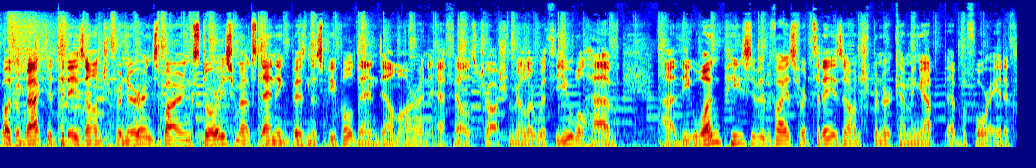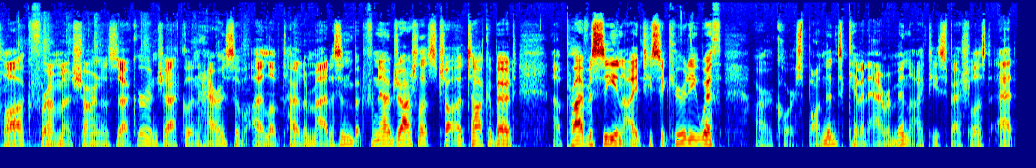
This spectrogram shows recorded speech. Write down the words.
Welcome back to today's Entrepreneur, inspiring stories from outstanding business people. Dan Delmar and FL's Josh Miller with you. We'll have uh, the one piece of advice for today's Entrepreneur coming up uh, before 8 o'clock from Charna Zucker and Jacqueline Harris of I Love Tyler Madison. But for now, Josh, let's ch- talk about uh, privacy and IT security with our correspondent, Kevin Ammerman, IT specialist at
